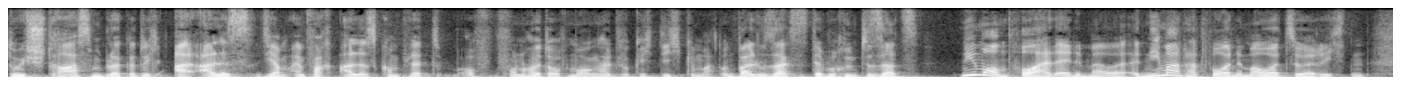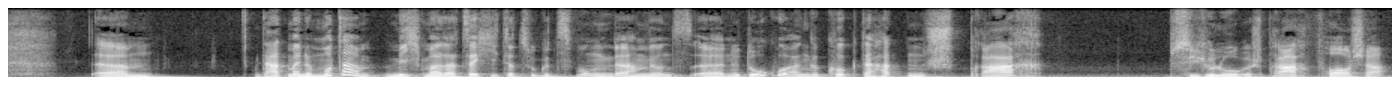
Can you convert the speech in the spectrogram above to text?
durch Straßenblöcke, durch alles. Die haben einfach alles komplett auf, von heute auf morgen halt wirklich dicht gemacht. Und weil du sagst, ist der berühmte Satz, niemand, vorhat eine Mauer, äh, niemand hat vor, eine Mauer zu errichten. Ähm, da hat meine Mutter mich mal tatsächlich dazu gezwungen. Da haben wir uns äh, eine Doku angeguckt, da hat ein Sprachpsychologe, Sprachforscher,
